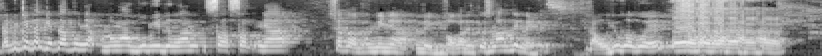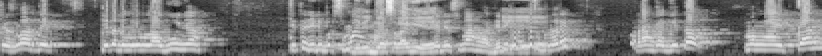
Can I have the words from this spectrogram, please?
Tapi kita kita punya mengagumi dengan sosoknya siapa ininya Lim, vokalis Chris Martin ya. Tahu juga gue. Chris Martin. Kita dengerin lagunya, kita jadi bersemangat. Jadi jos lagi ya. Jadi semangat. Jadi kan itu Iya. sebenarnya rangka kita mengaitkan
